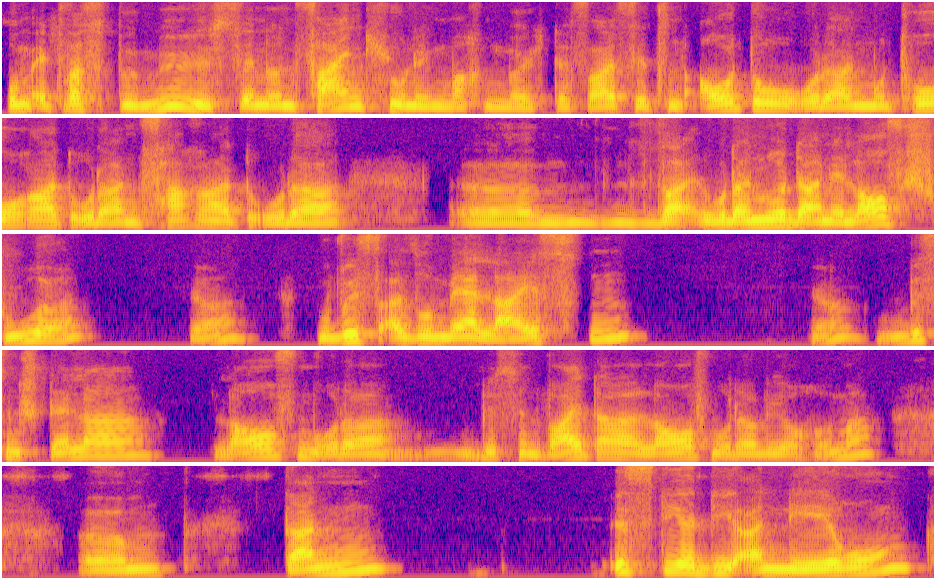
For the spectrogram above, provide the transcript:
um etwas bemühst, wenn du ein Feintuning machen möchtest, sei es jetzt ein Auto oder ein Motorrad oder ein Fahrrad oder, ähm, oder nur deine Laufschuhe, ja, du willst also mehr leisten, ja, ein bisschen schneller laufen oder ein bisschen weiter laufen oder wie auch immer, ähm, dann ist dir die Ernährung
